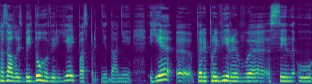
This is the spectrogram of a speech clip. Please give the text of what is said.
Казалось би, й договір є, і паспортні дані є. Е, Перепровірив е, син у,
